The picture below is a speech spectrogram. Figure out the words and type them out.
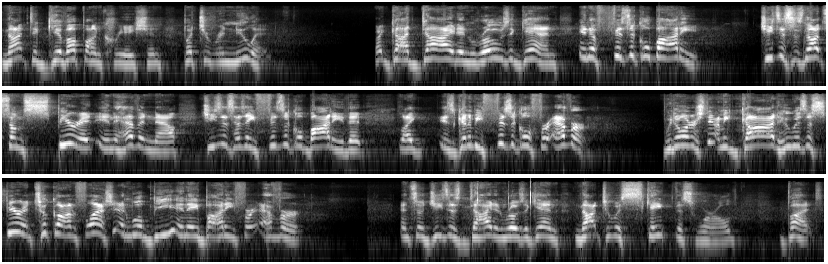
not to give up on creation, but to renew it. Right? God died and rose again in a physical body. Jesus is not some spirit in heaven now. Jesus has a physical body that like is going to be physical forever. We don't understand. I mean, God, who is a spirit, took on flesh and will be in a body forever. And so Jesus died and rose again, not to escape this world, but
